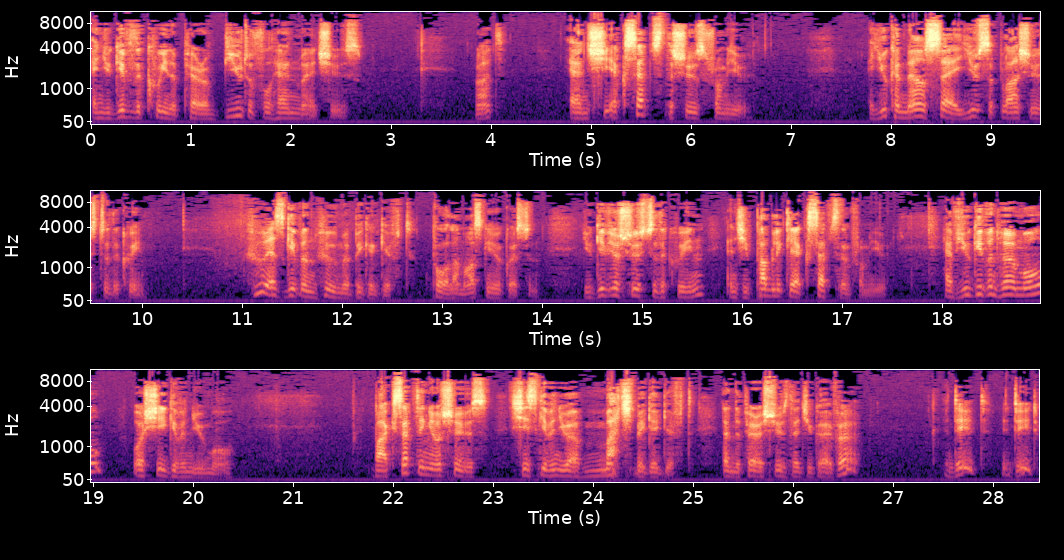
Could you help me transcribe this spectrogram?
and you give the queen a pair of beautiful handmade shoes, right? And she accepts the shoes from you. You can now say you supply shoes to the queen. Who has given whom a bigger gift? Paul, I'm asking you a question. You give your shoes to the queen, and she publicly accepts them from you. Have you given her more, or has she given you more? By accepting your shoes, she's given you a much bigger gift than the pair of shoes that you gave her. Indeed, indeed.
